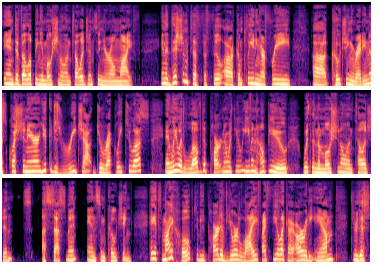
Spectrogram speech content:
in developing emotional intelligence in your own life. In addition to fulfill, uh, completing our free uh, coaching readiness questionnaire, you could just reach out directly to us and we would love to partner with you, even help you with an emotional intelligence assessment and some coaching. Hey, it's my hope to be part of your life. I feel like I already am through this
